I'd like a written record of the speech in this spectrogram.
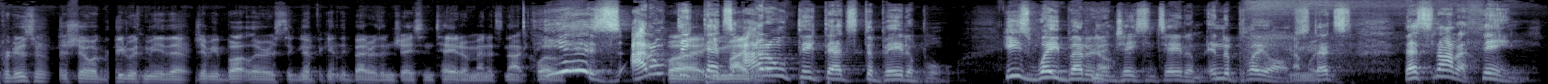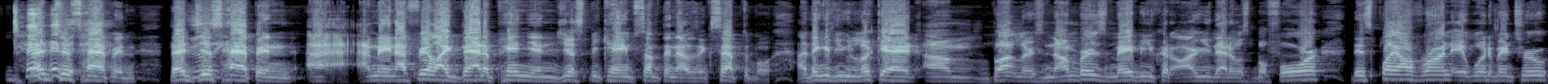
producer of the show agreed with me that Jimmy Butler is significantly better than Jayson Tatum, and it's not close. he is. I don't but think that's. I don't think that's debatable. He's way better No. than Jayson Tatum in the playoffs. with you. That's that's not a thing. that just happened. That just happened. I, I mean, I feel like that opinion just became something that was acceptable. I think if you look at um, Butler's numbers, maybe you could argue that it was before this playoff run, it would have been true,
